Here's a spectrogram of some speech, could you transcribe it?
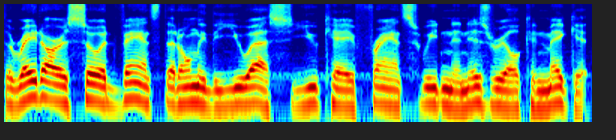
The radar is so advanced that only the US, UK, France, Sweden, and Israel can make it.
